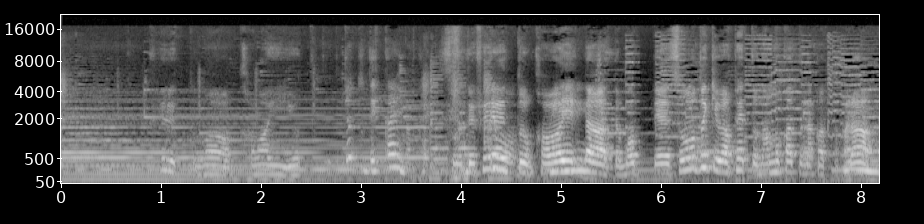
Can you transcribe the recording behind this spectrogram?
フェレットが可愛いよって。ちょっとでかいの飼いそうでフェレット可愛いんだって思ってその時はペット何も飼ってなかったから、うん。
